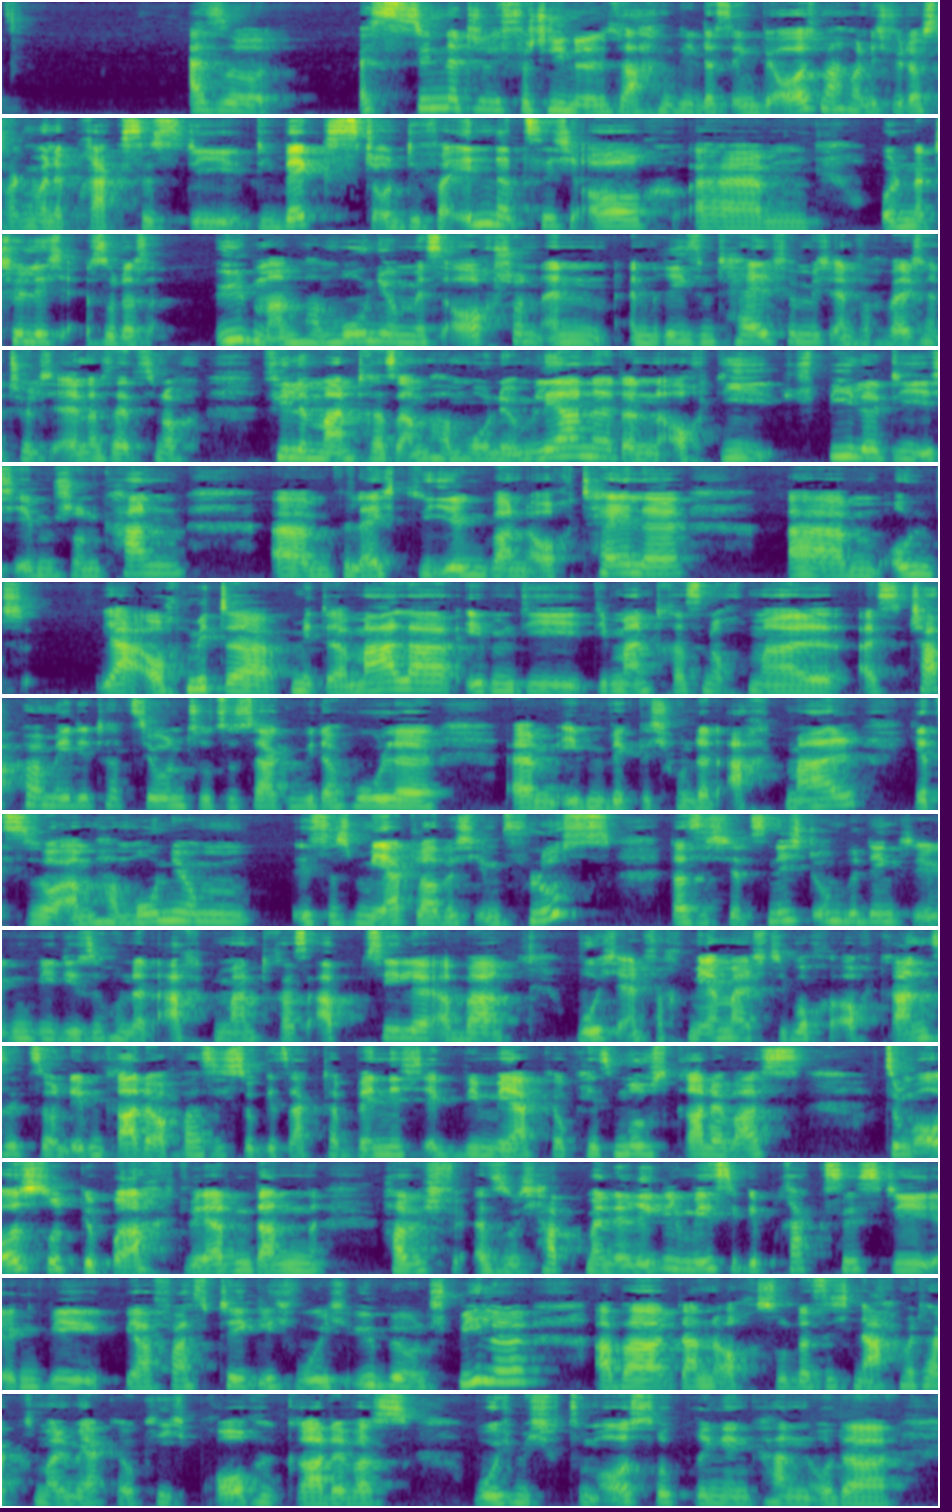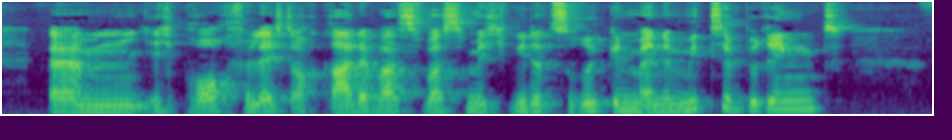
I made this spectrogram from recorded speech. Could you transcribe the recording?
also es sind natürlich verschiedene Sachen, die das irgendwie ausmachen. Und ich würde auch sagen, meine Praxis, die, die wächst und die verändert sich auch. Ähm, und natürlich so das Üben am Harmonium ist auch schon ein, ein Riesenteil für mich, einfach weil ich natürlich einerseits noch viele Mantras am Harmonium lerne, dann auch die Spiele, die ich eben schon kann, ähm, vielleicht die irgendwann auch teile. Ähm, und ja auch mit der mit der Maler eben die die Mantras nochmal als Chapa Meditation sozusagen wiederhole ähm, eben wirklich 108 Mal. Jetzt so am Harmonium ist es mehr glaube ich im Fluss dass ich jetzt nicht unbedingt irgendwie diese 108 Mantras abziele aber wo ich einfach mehrmals die Woche auch dran sitze und eben gerade auch was ich so gesagt habe wenn ich irgendwie merke okay es muss gerade was zum Ausdruck gebracht werden, dann habe ich, also ich habe meine regelmäßige Praxis, die irgendwie ja fast täglich, wo ich übe und spiele, aber dann auch so, dass ich nachmittags mal merke, okay, ich brauche gerade was, wo ich mich zum Ausdruck bringen kann oder ähm, ich brauche vielleicht auch gerade was, was mich wieder zurück in meine Mitte bringt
